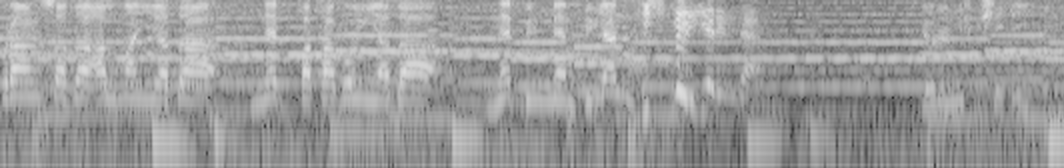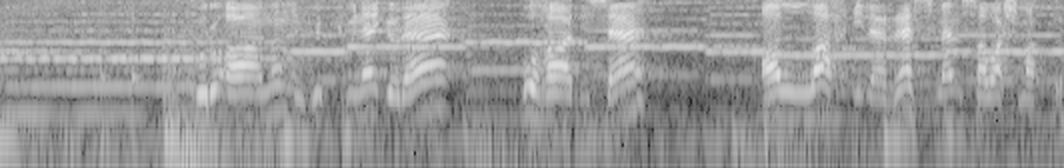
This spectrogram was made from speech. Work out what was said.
Fransa'da, Almanya'da, ne Patagonya'da, ne bilmem dünyanın hiçbir yerinde görülmüş bir şey değil. Kur'an'ın hükmüne göre bu hadise Allah ile resmen savaşmaktır.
